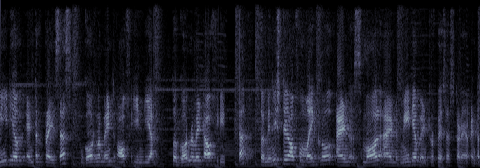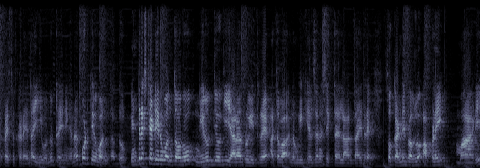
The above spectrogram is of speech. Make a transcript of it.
medium enterprises government of India so government of so ministry of micro and small and medium enterprises ಕಡೆ ಎಂಟರ್ಪ್ರೈಸಸ್ ಕಡೆಯಿಂದ ಈ ಒಂದು ಟ್ರೈನಿಂಗ್ ಅನ್ನ ಕೊಡ್ತಿರುವಂತದ್ದು ಇಂಟ್ರೆಸ್ಟೆಡ್ ಇರುವಂತವರು ನಿರುದ್ಯೋಗಿ ಯಾರಾದ್ರೂ ಇದ್ರೆ ಅಥವಾ ನಮಗೆ ಕೆಲಸನೇ ಸಿಗ್ತಾ ಇಲ್ಲ ಅಂತ ಇದ್ರೆ ಸೊ ಖಂಡಿತವಾಗ್ಲೂ ಅಪ್ಲೈ ಮಾಡಿ.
